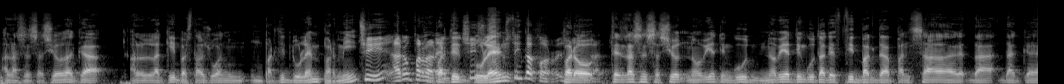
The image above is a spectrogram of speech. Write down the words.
amb la sensació de que l'equip estava jugant un, un partit dolent per mi, Sí, ara ho un parlarem. partit sí, dolent, sí, estic d'acord. és però veritat. tens la sensació, no havia tingut, no havia tingut aquest feedback de pensar de, de, de, que,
